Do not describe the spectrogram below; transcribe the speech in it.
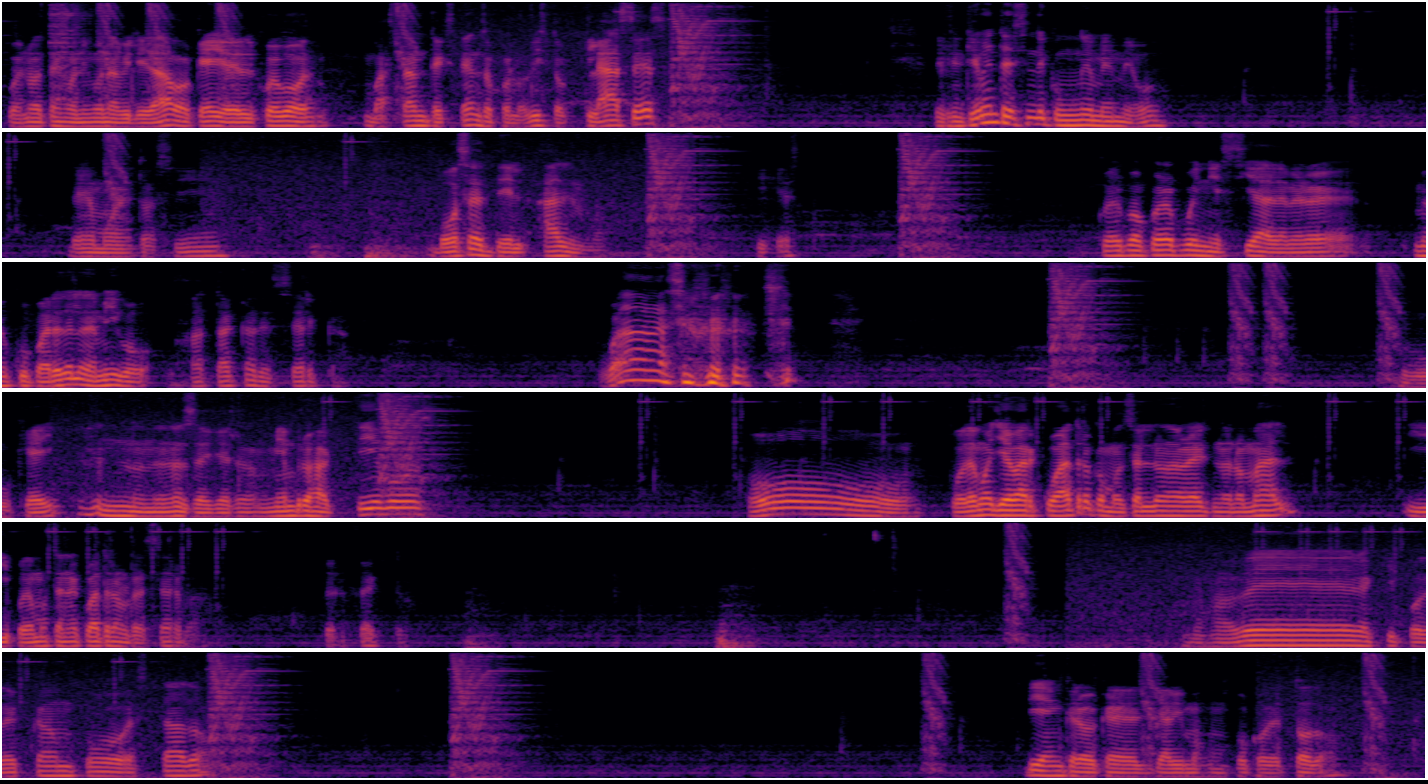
Pues no tengo ninguna habilidad, ok. El juego es bastante extenso por lo visto. Clases. Definitivamente se siente como un MMO. Dejemos esto así. Voces del alma. ¿Qué es esto? Cuerpo a cuerpo inicial. Me, ocuparé del enemigo. Ataca de cerca. What? ok. No, no, sé qué son. Miembros activos. Oh. Podemos llevar cuatro como Raid normal. Y podemos tener cuatro en reserva. Perfecto. Vamos a ver. Equipo de campo, estado. Bien, creo que ya vimos un poco de todo.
